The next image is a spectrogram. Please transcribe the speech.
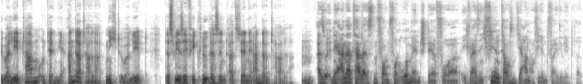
überlebt haben und der Neandertaler hat nicht überlebt, dass wir sehr viel klüger sind als der Neandertaler. Mhm. Also Neandertaler ist eine Form von Urmensch, der vor, ich weiß nicht, vielen tausend Jahren auf jeden Fall gelebt hat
